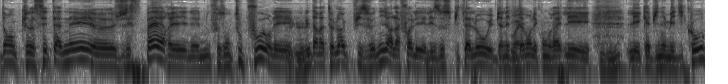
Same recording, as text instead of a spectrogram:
Donc euh, cette année, euh, j'espère, et nous faisons tout pour les, Mhm. que les dermatologues puissent venir, à la fois les, les hospitalos et bien évidemment les congrès, les, les cabinets médicaux.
